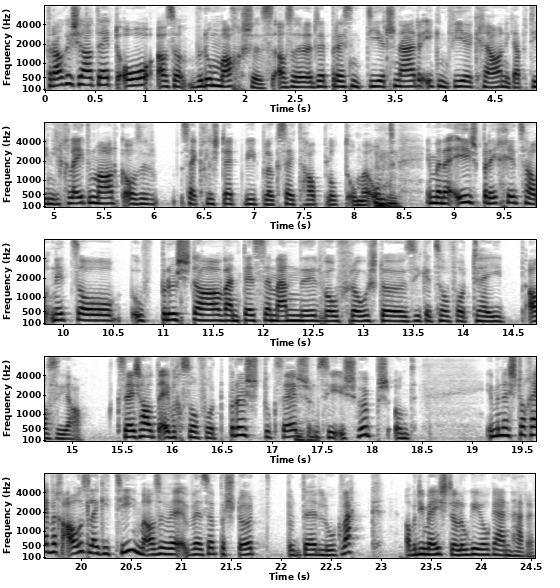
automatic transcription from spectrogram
Frage ist ja dort auch, also warum machst du es? Also repräsentierst du irgendwie, keine Ahnung, eben deine Kleidermarke oder säckelst dort, wie blöd gesagt, Halbblut um. Und ich meine, ich spreche jetzt halt nicht so auf die Brüste an, währenddessen Männer, die auf Frauen stehen, sagen sofort, hey, also ja, du siehst halt einfach sofort die Brüste, du siehst, sie ist hübsch und ich meine, es ist doch einfach alles legitim. Also wenn, wenn es jemand stört, dann schau weg. Aber die meisten schauen ja auch gerne her.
